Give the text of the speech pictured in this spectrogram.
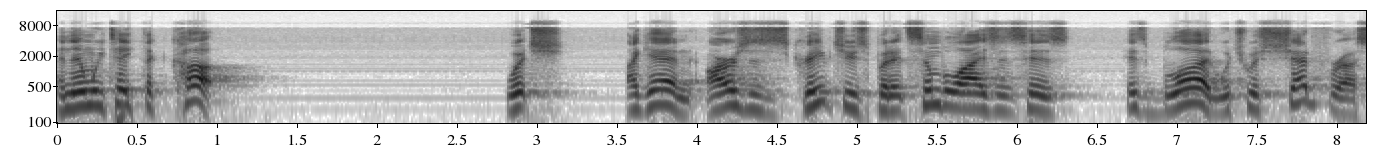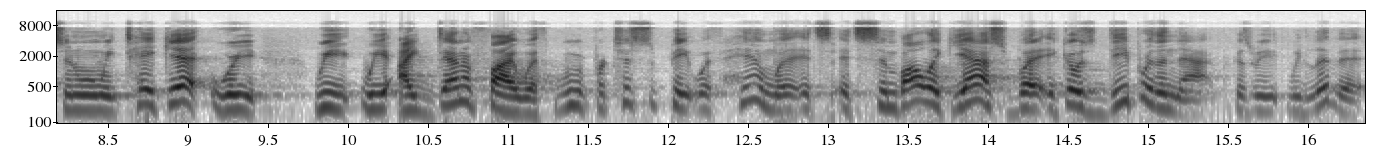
And then we take the cup, which, again, ours is grape juice, but it symbolizes His, his blood, which was shed for us. And when we take it, we we, we identify with, we participate with Him. It's, it's symbolic, yes, but it goes deeper than that because we, we live it.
